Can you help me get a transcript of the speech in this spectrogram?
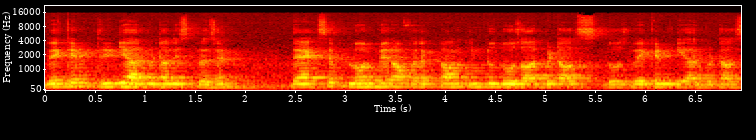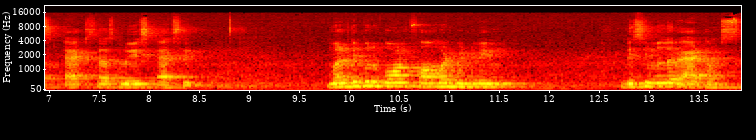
vacant 3d orbital is present. They accept lone pair of electron into those orbitals. Those vacant d orbitals acts as Lewis acid. Multiple bond formed between dissimilar atoms.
